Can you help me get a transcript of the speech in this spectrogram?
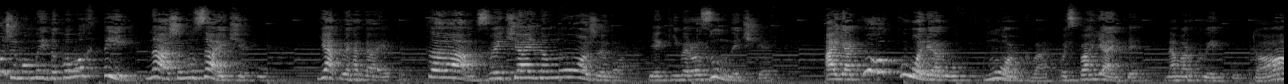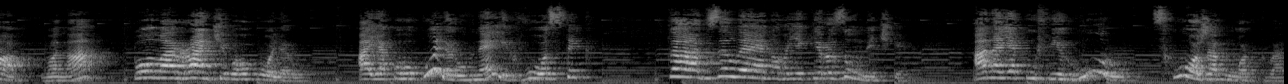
можемо ми допомогти нашому зайчику? Як ви гадаєте? Так, звичайно, можемо, які ви розумнички. А якого кольору морква? Ось погляньте на морквинку. Так, вона помаранчевого кольору. А якого кольору в неї хвостик? Так, зеленого, які розумнички. А на яку фігуру схожа морква?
